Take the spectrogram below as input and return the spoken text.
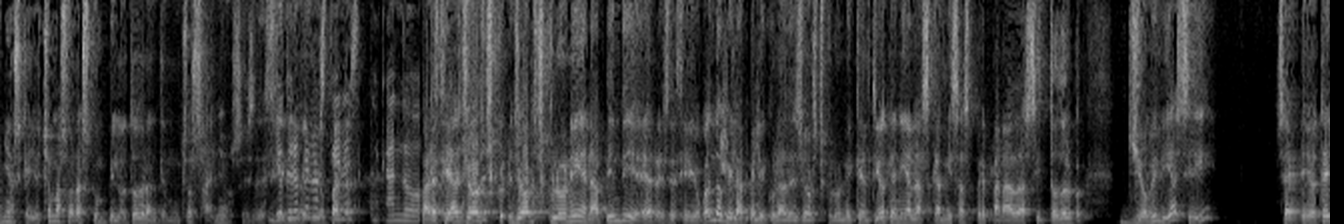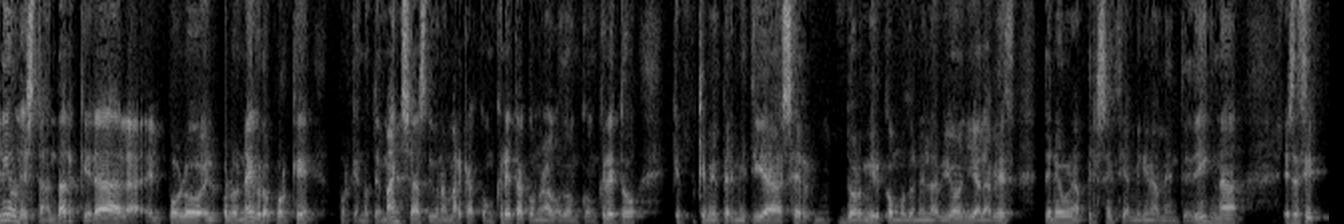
Coño, es que yo he hecho más horas que un piloto durante muchos años. Es decir, yo creo que nos tienes explicando. Parecía George, George, Clooney en Up in the Air. Es decir, yo cuando vi la película de George Clooney, que el tío tenía las camisas preparadas y todo el... Yo vivía así. O sea, yo tenía un estándar que era el, polo, el polo negro. ¿Por qué? Porque no te manchas, de una marca concreta, con un algodón concreto, que, que me permitía ser, dormir cómodo en el avión y a la vez tener una presencia mínimamente digna. Es decir,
